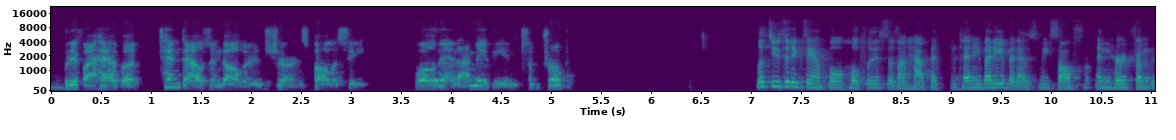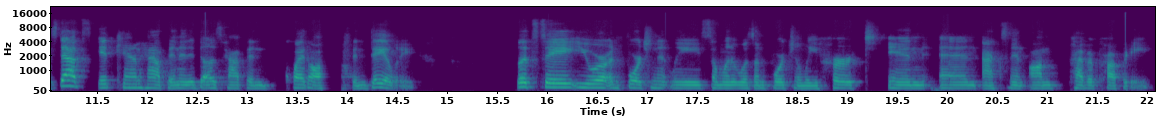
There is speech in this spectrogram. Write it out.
Mm-hmm. But if I have a ten thousand dollar insurance policy, well, then I may be in some trouble. Let's use an example. Hopefully, this doesn't happen to anybody, but as we saw and heard from the stats, it can happen and it does happen quite often daily. Let's say you are unfortunately, someone was unfortunately hurt in an accident on private property.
